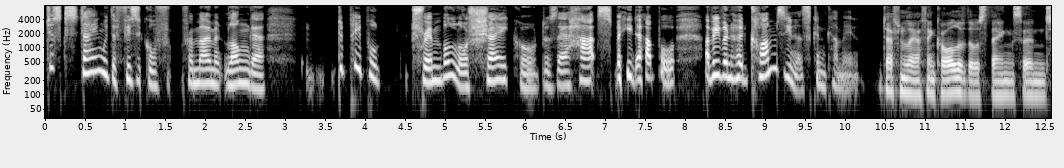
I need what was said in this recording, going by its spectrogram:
Just staying with the physical f- for a moment longer, do people tremble or shake, or does their heart speed up? Or I've even heard clumsiness can come in. Definitely, I think all of those things, and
